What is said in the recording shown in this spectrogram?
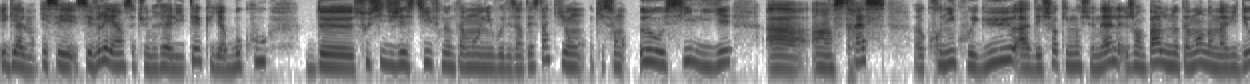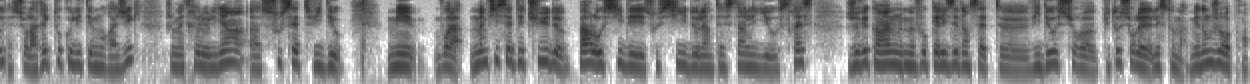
également. Et c'est vrai, hein, c'est une réalité qu'il y a beaucoup de soucis digestifs, notamment au niveau des intestins, qui, ont, qui sont eux aussi liés à, un stress euh, chronique ou aigu, à des chocs émotionnels. J'en parle notamment dans ma vidéo sur la rectocolite hémorragique. Je mettrai le lien euh, sous cette vidéo. Mais voilà, même si cette étude parle aussi des soucis de l'intestin, liés au stress, je vais quand même me focaliser dans cette euh, vidéo sur, euh, plutôt sur l'estomac. Mais donc je reprends.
